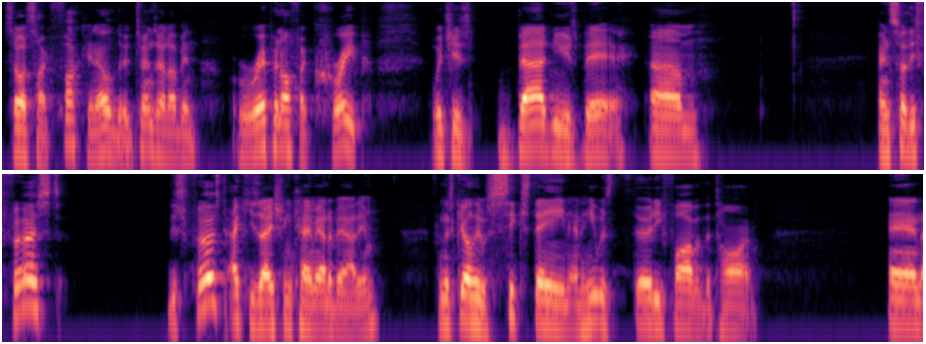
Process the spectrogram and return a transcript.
So it's like fucking hell, dude. Turns out I've been ripping off a creep, which is bad news bear. Um, and so this first this first accusation came out about him from this girl who was 16 and he was 35 at the time. And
